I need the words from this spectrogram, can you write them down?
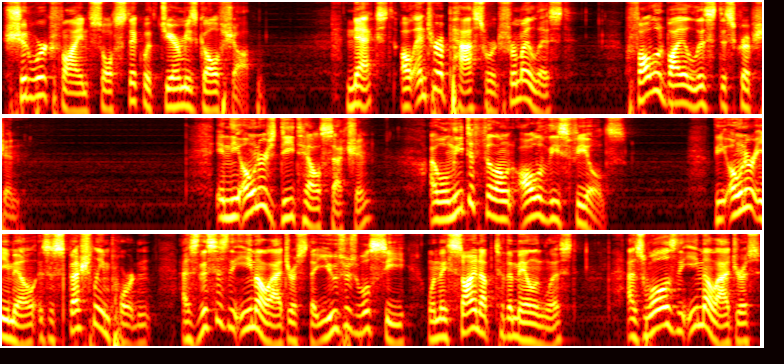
should work fine, so I'll stick with Jeremy's Golf Shop. Next, I'll enter a password for my list, followed by a list description. In the owner's details section, I will need to fill out all of these fields. The owner email is especially important as this is the email address that users will see when they sign up to the mailing list, as well as the email address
